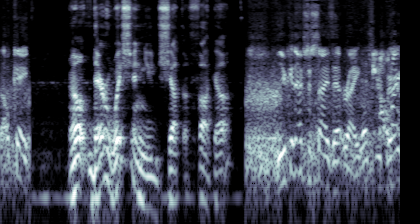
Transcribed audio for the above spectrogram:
okay. Oh, they're wishing you'd shut the fuck up. You can exercise that right. Yes, you Very-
